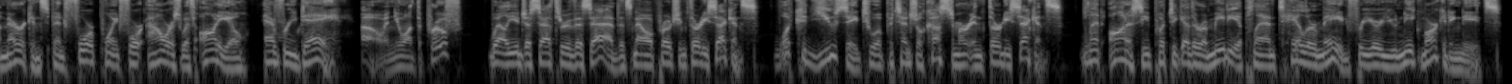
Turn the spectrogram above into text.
Americans spend 4.4 hours with audio every day. Oh, and you want the proof? Well, you just sat through this ad that's now approaching 30 seconds. What could you say to a potential customer in 30 seconds? Let Odyssey put together a media plan tailor made for your unique marketing needs.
